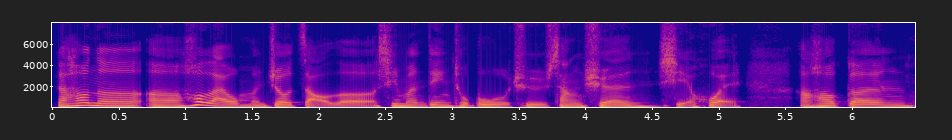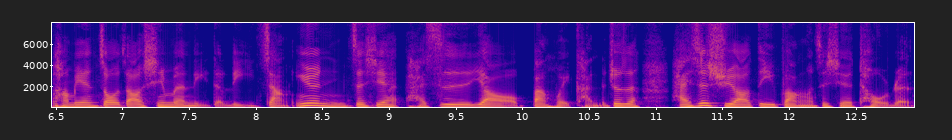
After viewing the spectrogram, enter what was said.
然后呢，呃，后来我们就找了西门町徒步区商圈协会。然后跟旁边周遭新门里的里长，因为你这些还是要办会看的，就是还是需要地方的这些头人，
